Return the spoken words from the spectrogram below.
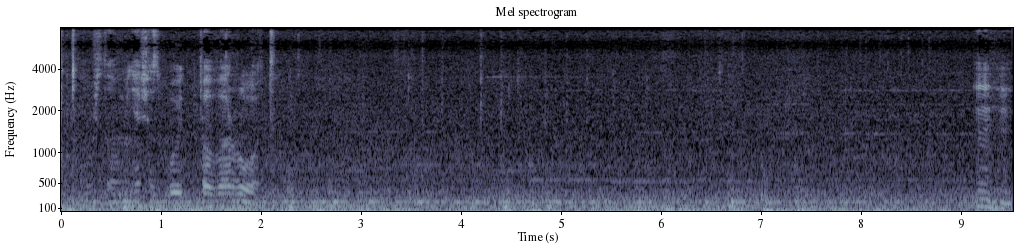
Потому что у меня сейчас будет поворот. Мгм.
